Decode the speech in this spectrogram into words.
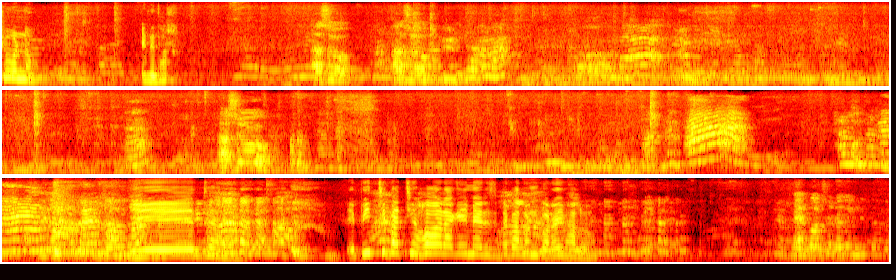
সুবর্ণ। এনে ধর। আসো আসো। আসো। এ পিচ্ছি পাচ্ছি হওয়ার আগেই ম্যারেজটা পালন করাই ভালো। এক বছর আগে নিতে হবে।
